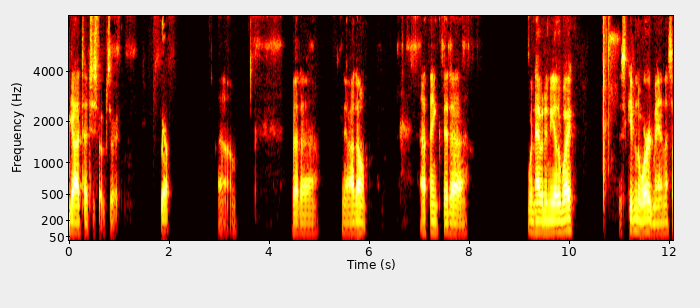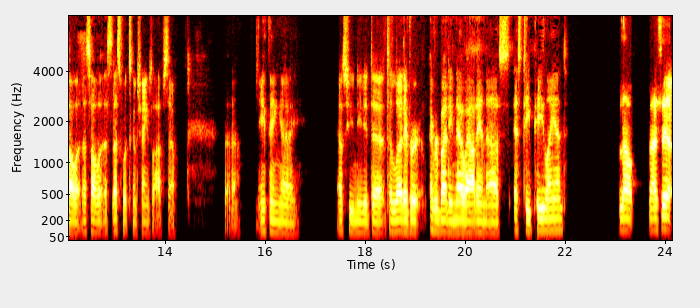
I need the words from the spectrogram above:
God touches folks through it. Yeah. Um, but uh, you know, I don't. I think that uh, wouldn't have it any other way. Just giving the word, man. That's all. That's all. That's that's what's going to change lives. So, but uh, anything uh, else you needed to to let ever everybody know out in uh, STP land? No, that's it.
